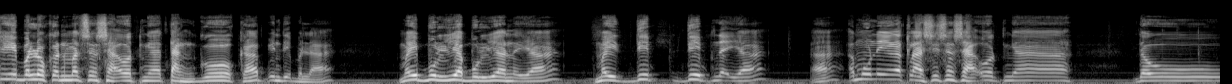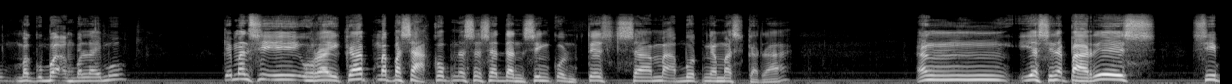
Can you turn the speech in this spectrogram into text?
Tikibalo ka naman sa saot nga tanggo, Kap, hindi bala? May bulya-bulya na iya, may deep-deep na iya. Ha? Amo na yung klase sa saot nga daw maguba ang balay mo. Kay man si Uray Kap, mapasakop na sa sa dancing contest sa maabot nga maskara. Ang iya sina Paris, si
